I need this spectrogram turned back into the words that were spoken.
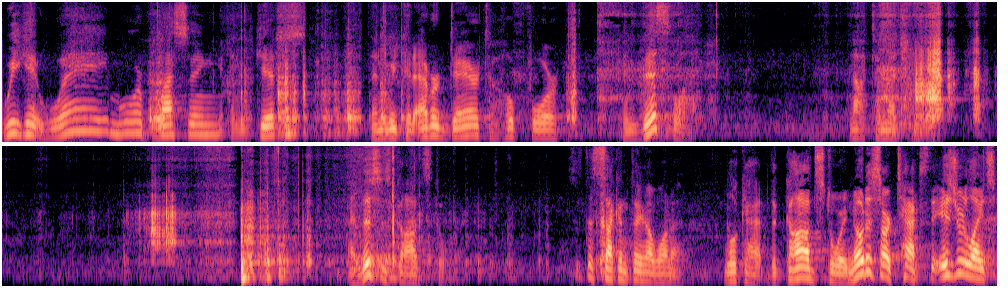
We get way more blessing and gifts than we could ever dare to hope for in this life, not to mention that. And this is God's story. This is the second thing I want to look at the God story. Notice our text. The Israelites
